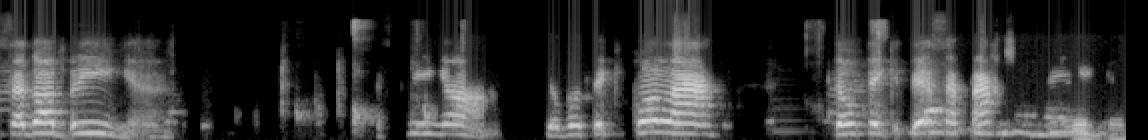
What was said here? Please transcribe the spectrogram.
essa dobrinha. Assim, ó. Eu vou ter que colar. Então tem que ter essa partezinha.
